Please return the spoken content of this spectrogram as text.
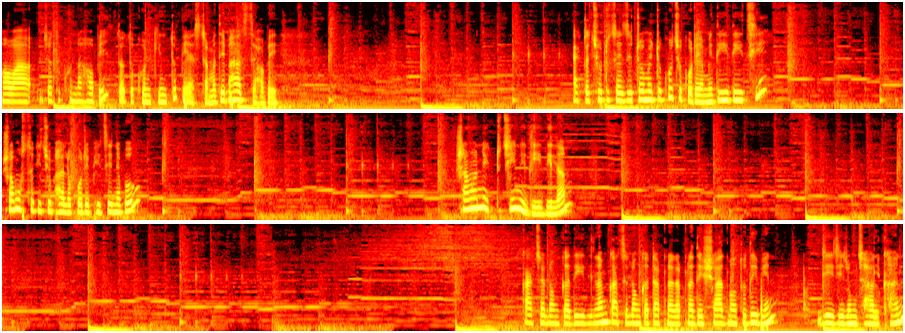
হওয়া যতক্ষণ না হবে, ততক্ষণ কিন্তু পেঁয়াজটা আমাদের ভাজতে হবে। একটা ছোট সাইজের টমেটো কুচো করে আমি দিয়ে দিয়েছি। সমস্ত কিছু ভালো করে ভেজে নেব। সামান্য একটু চিনি দিয়ে দিলাম। কাঁচা লঙ্কা দিয়ে দিলাম। কাঁচা লঙ্কাটা আপনারা আপনাদের স্বাদ মতো দেবেন। যে যেরম ঝাল খান।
